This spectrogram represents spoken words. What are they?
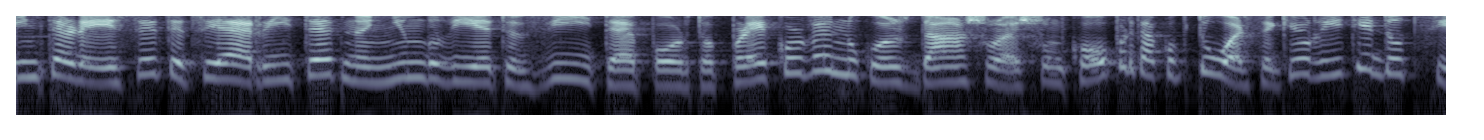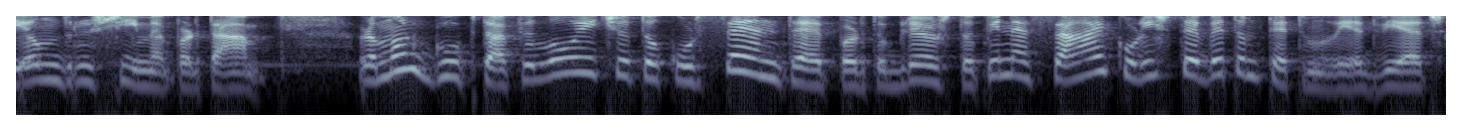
interesit e cila rritet në 11 vite, por të prekurve nuk u është dashur shumë kohë për ta kuptuar se kjo rritje do të sjellë ndryshime për ta. Ramon Gupta filloi që të kursente për të blerë shtëpinë e saj kur ishte vetëm 18 vjeç.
